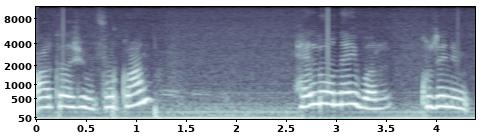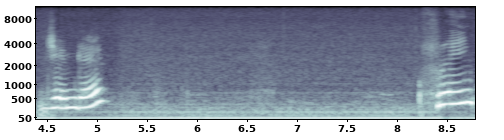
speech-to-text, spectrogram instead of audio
arkadaşım Furkan. Hello Neighbor. Kuzenim Cemre. Frank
